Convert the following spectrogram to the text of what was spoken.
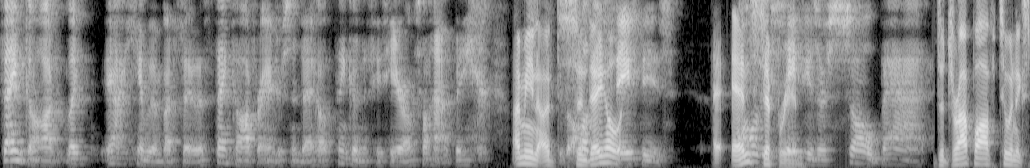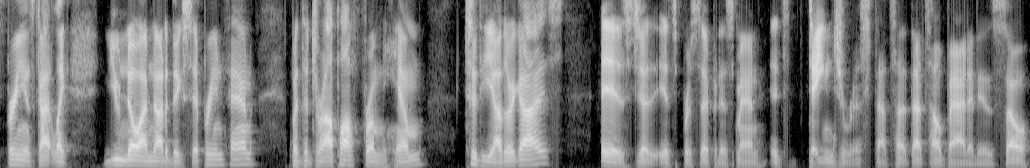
Thank God. Like, yeah, I can't believe I'm about to say this. Thank God for Andrew Sendejo. Thank goodness he's here. I'm so happy. I mean, uh, Sendejo safeties. and all these Cyprien. safeties are so bad. the drop off to an experienced guy, like you know, I'm not a big Cyprien fan, but the drop off from him to the other guys is just it's precipitous, man. It's dangerous. That's how that's how bad it is. So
